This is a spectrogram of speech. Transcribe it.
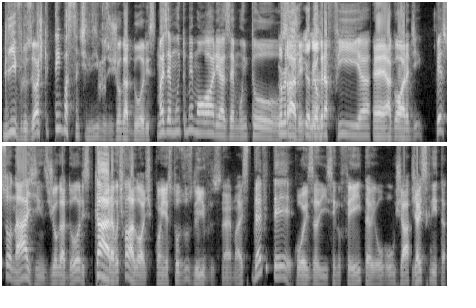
livros, eu acho que tem bastante livros de jogadores, mas é muito memórias, é muito, biografia, sabe, né? biografia. É, agora, de personagens, jogadores. Cara, vou te falar, lógico, conheço todos os livros, né? Mas deve ter coisa aí sendo feita ou, ou já, já escrita.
